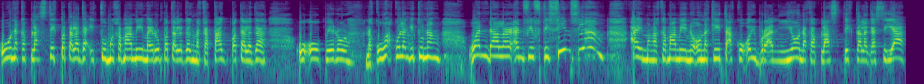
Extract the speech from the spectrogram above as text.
O naka-plastic pa talaga ito mga kamami. Mayroon pa talagang nakatag pa talaga. Oo, pero nakuha ko lang ito ng $1.50 lang. Ay mga kamami, noong nakita ko, oy brand new, naka-plastic talaga siya.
